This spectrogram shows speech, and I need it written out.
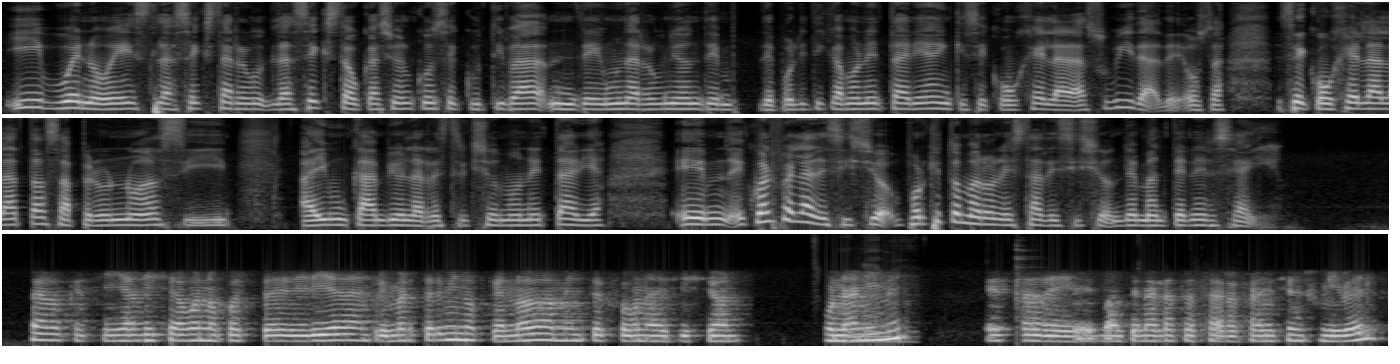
y bueno, es la sexta, la sexta ocasión consecutiva de una reunión de, política monetaria en que se congela la subida, de, o sea, se congela la tasa, pero no así hay un cambio en la restricción monetaria. Em, ¿Cuál fue la decisión? ¿Por qué tomaron esta decisión de mantenerse ahí? Claro que sí, Alicia. Bueno, pues te diría en primer término que nuevamente fue una decisión unánime, esta de mantener la tasa de referencia en su nivel,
